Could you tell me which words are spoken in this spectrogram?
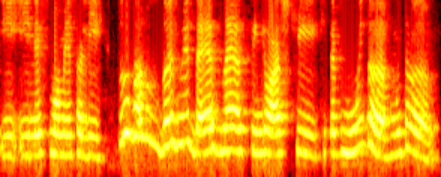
E, e, nesse momento ali, dos anos 2010, né, assim, eu acho que, que teve muita, muita,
